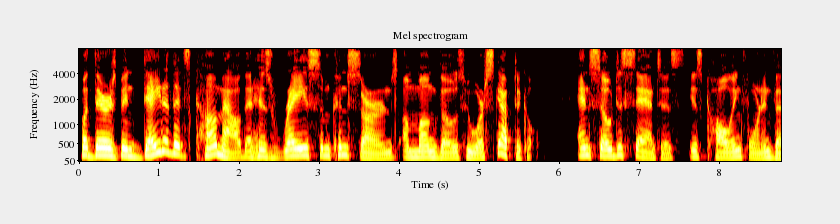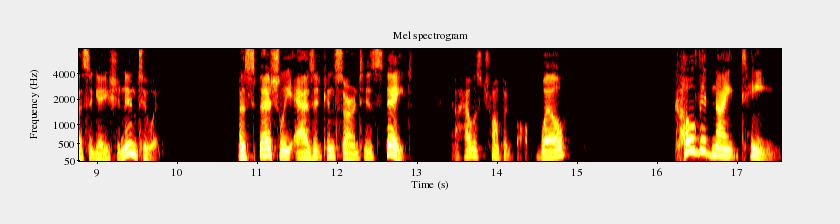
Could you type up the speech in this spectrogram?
But there's been data that's come out that has raised some concerns among those who are skeptical. And so DeSantis is calling for an investigation into it, especially as it concerns his state. Now, how is Trump involved? Well, COVID 19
